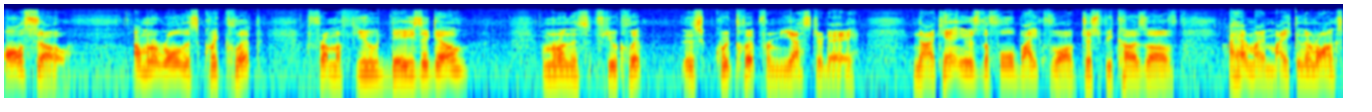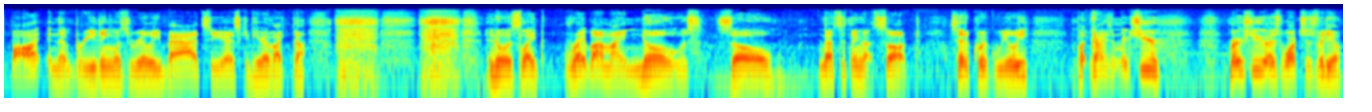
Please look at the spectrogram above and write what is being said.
Also, I'm going to roll this quick clip from a few days ago. I'm going to run this few clip, this quick clip from yesterday. Now, I can't use the full bike vlog just because of I had my mic in the wrong spot and the breathing was really bad, so you guys could hear like the and it was like right by my nose. So that's the thing that sucked. Let's hit a quick wheelie. But guys, make sure Make sure you guys watch this video.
